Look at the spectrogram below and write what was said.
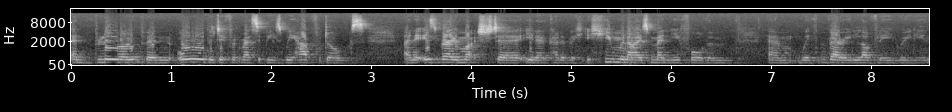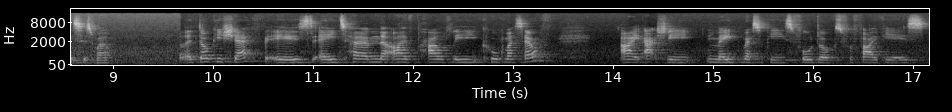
and blew open all the different recipes we have for dogs. And it is very much to, you know, kind of a, a humanised menu for them um, with very lovely ingredients as well. A doggy chef is a term that I've proudly called myself. I actually made recipes for dogs for five years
